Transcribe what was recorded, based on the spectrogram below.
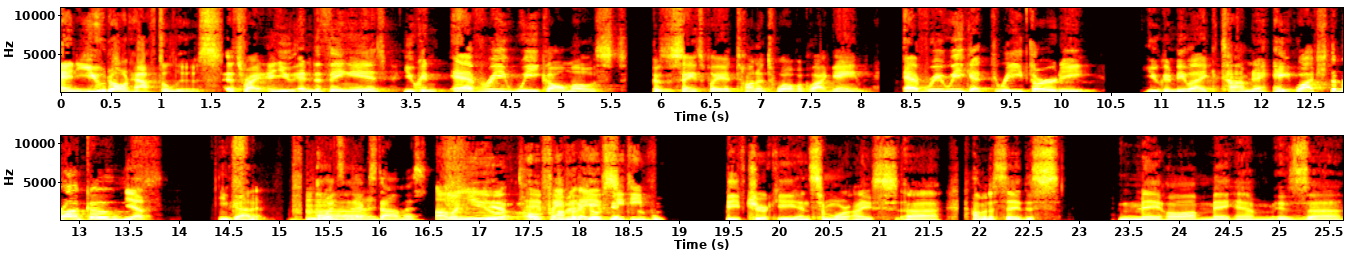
and you don't have to lose. That's right. And you and the thing is, you can every week almost because the Saints play a ton of twelve o'clock games. Every week at three thirty, you can be like, "Time to hate watch the Broncos." Yep. You got it. What's Uh, next, Thomas? Our new Yeah. uh, Oh, favorite gonna go AFC get team. Beef jerky and some more ice. Uh, I'm gonna say this Mayhaw Mayhem is uh,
